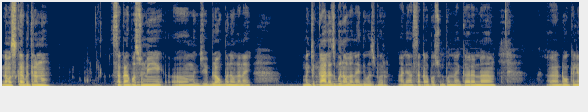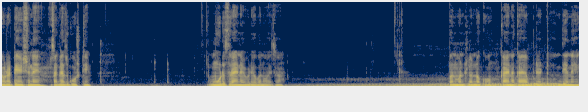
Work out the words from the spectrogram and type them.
नमस्कार मित्रांनो. सकाळपासून मी म्हणजे ब्लॉग बनवला नाही. म्हणजे कालच बनवला नाही दिवसभर आणि आज सकाळपासून पण नाही. कारण डोक्याला एवढं टेन्शन आहे सगळ्याच गोष्टी. मूडच राही नाही व्हिडिओ बनवायचा. पण म्हटलं नको काय ना काय अपडेट देणं हे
